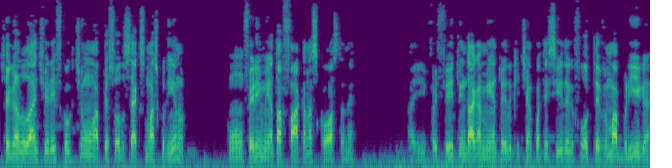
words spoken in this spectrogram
Chegando lá a gente verificou que tinha uma pessoa do sexo masculino com um ferimento à faca nas costas, né? Aí foi feito o indagamento aí do que tinha acontecido, ele falou que teve uma briga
